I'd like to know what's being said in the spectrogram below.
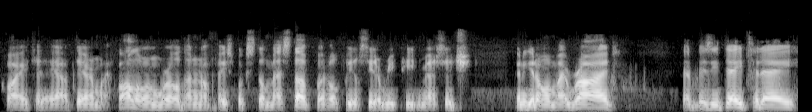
Quiet today out there in my following world. I don't know if Facebook's still messed up, but hopefully you'll see the repeat message. Gonna get on my ride. Got a busy day today.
